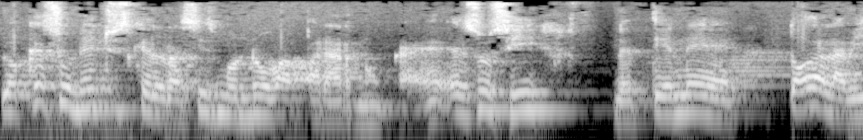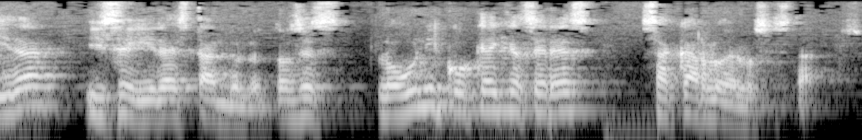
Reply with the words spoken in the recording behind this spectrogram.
lo que es un hecho es que el racismo no va a parar nunca, ¿eh? eso sí, detiene toda la vida y seguirá estándolo. Entonces, lo único que hay que hacer es sacarlo de los estadios.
